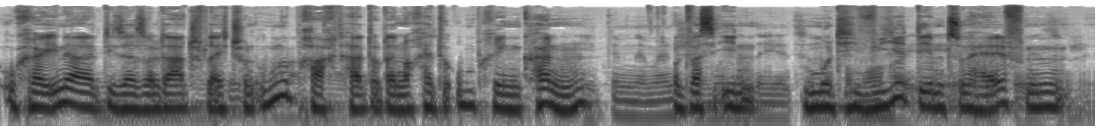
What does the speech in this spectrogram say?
Ukrainer dieser Soldat vielleicht schon umgebracht hat oder noch hätte umbringen können. Und was ihn motiviert, dem zu helfen,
